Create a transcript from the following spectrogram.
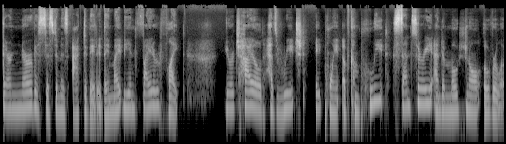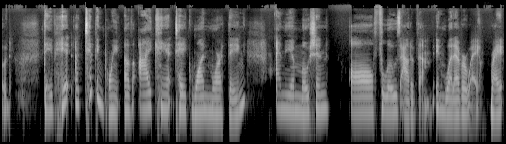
Their nervous system is activated. They might be in fight or flight. Your child has reached a point of complete sensory and emotional overload. They've hit a tipping point of, I can't take one more thing. And the emotion all flows out of them in whatever way, right?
